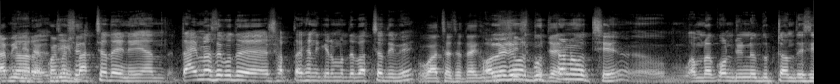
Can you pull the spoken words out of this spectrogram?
গাভীন আপনার এটা, কয় যে মাসের? বাচ্চা দেয় নাই টাইম আছে বোধহয় সপ্তাহখানিকের মধ্যে বাচ্চা দিবে। ও আচ্ছা আচ্ছা তাই অলরেডি আমার দুধ টানো হচ্ছে। আমরা কন্টিনিউ দুধ টানতেছি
